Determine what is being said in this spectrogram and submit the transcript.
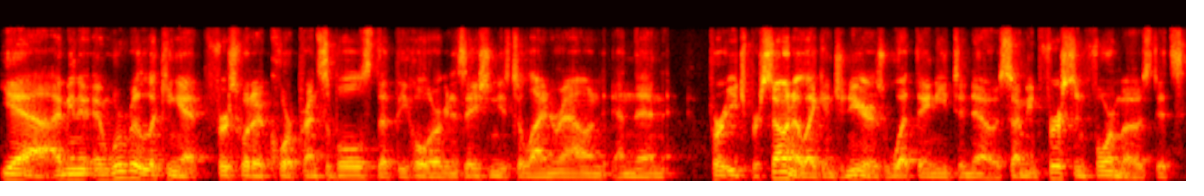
Yeah, I mean, and we're really looking at first what are core principles that the whole organization needs to line around, and then for each persona, like engineers, what they need to know. So I mean, first and foremost, it's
